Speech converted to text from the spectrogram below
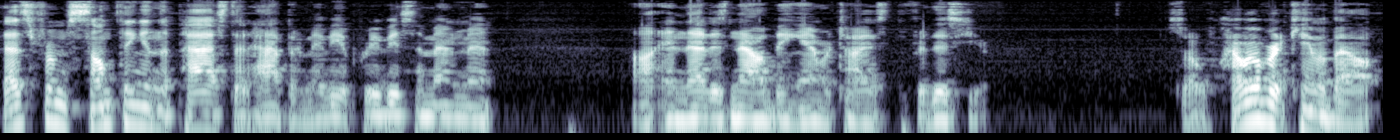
That's from something in the past that happened, maybe a previous amendment, uh, and that is now being amortized for this year. So however it came about,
